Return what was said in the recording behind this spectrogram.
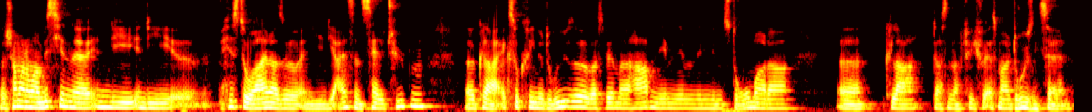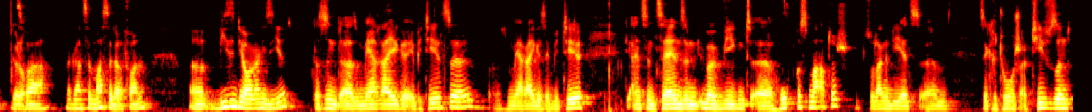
Dann schauen wir noch mal ein bisschen äh, in die, in die äh, Histo rein, also in die, in die einzelnen Zelltypen. Äh, klar, exokrine Drüse, was wir mal haben neben dem, neben dem Stroma da. Äh, klar, das sind natürlich für erstmal Drüsenzellen. Und Genau. zwar eine ganze Masse davon. Äh, wie sind die organisiert? Das sind also mehrreihige Epithelzellen, also mehrreihiges Epithel. Die einzelnen Zellen sind überwiegend äh, hochprismatisch, solange die jetzt ähm, sekretorisch aktiv sind.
